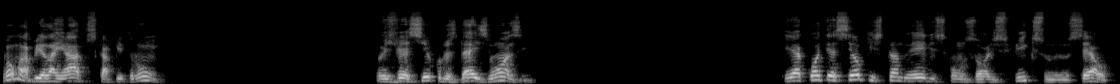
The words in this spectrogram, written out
Vamos abrir lá em Atos, capítulo 1, os versículos 10 e 11. E aconteceu que, estando eles com os olhos fixos no céu,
